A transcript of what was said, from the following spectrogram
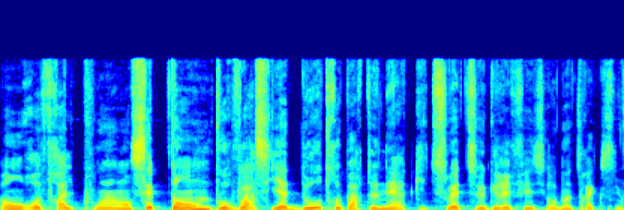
On refera le point en septembre pour voir s'il y a d'autres partenaires qui souhaitent se greffer sur notre action.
